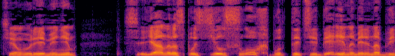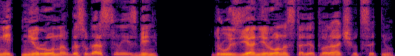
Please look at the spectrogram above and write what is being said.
Тем временем Сиян распустил слух, будто Тиберий намерен обвинить Нерона в государственной измене. Друзья Нерона стали отворачиваться от него.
